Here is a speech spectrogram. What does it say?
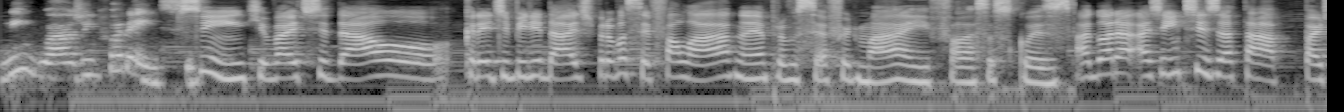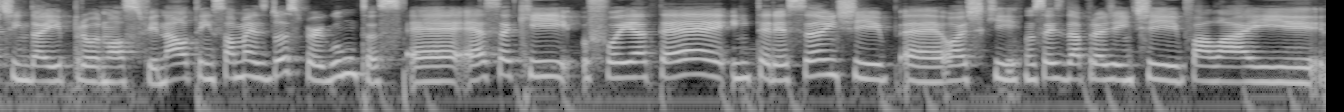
linguagem forense. Sim, que vai te dar o credibilidade para você falar, né, para você afirmar e falar essas coisas. Agora a gente já tá partindo aí pro nosso final, tem só mais duas perguntas. É, essa aqui foi até interessante, é, eu acho que, não sei se dá pra gente falar e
